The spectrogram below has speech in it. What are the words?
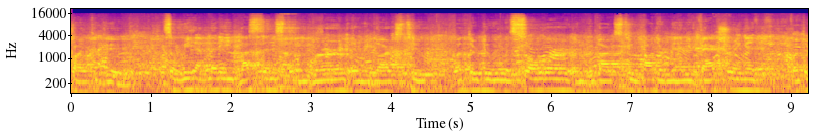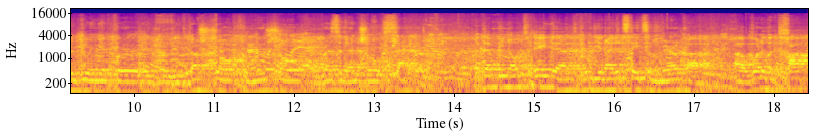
trying to do. So we have many lessons to be learned in regards to what they're doing with solar, in regards to how they're manufacturing it, what they're doing it for in the industrial, commercial, and residential sector. But then we know today that in the United States of America, uh, one of the top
